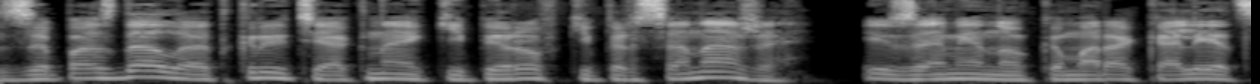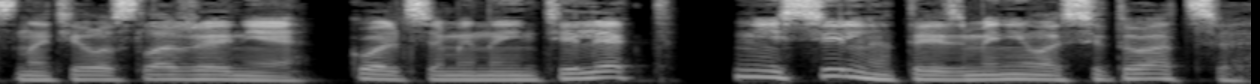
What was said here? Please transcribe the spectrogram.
Запоздалое открытие окна экипировки персонажа и замену комара колец на телосложение кольцами на интеллект не сильно-то изменило ситуацию.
